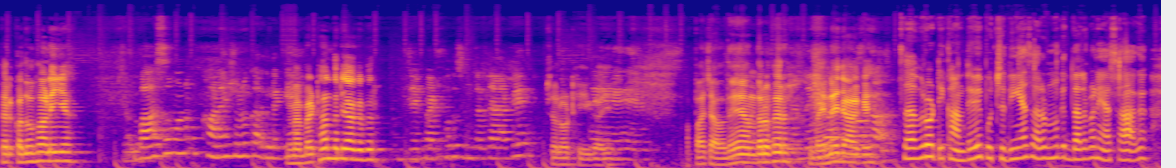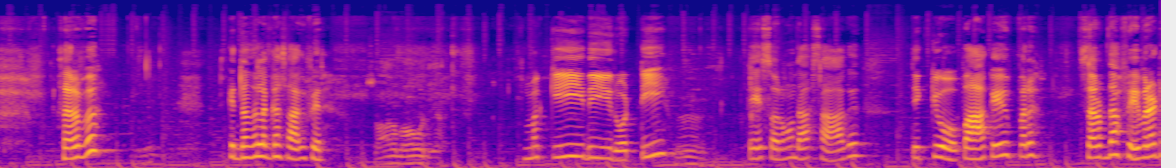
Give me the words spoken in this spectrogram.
ਫਿਰ ਕਦੋਂ ਖਾਣੀ ਆ? ਬਸ ਹੁਣ ਖਾਣੇ ਸ਼ੁਰੂ ਕਰ ਲੱਗੇ ਮੈਂ ਬੈਠਾ ਅੰਦਰ ਜਾ ਕੇ ਫਿਰ। ਜੇ ਬੈਠੋ ਤੁਸੀਂ ਅੰਦਰ ਜਾ ਕੇ। ਚਲੋ ਠੀਕ ਹੈ ਜੀ। ਤੇ ਆਪਾਂ ਚੱਲਦੇ ਆਂ ਅੰਦਰ ਫਿਰ ਬਹਿਨੇ ਜਾ ਕੇ। ਸਭ ਰੋਟੀ ਖਾਂਦੇ ਹੋਏ ਪੁੱਛਦੀ ਆ ਸਰਵ ਨੂੰ ਕਿੱਦਾਂ ਦਾ ਬਣਿਆ ਸਾਗ? ਸਰਵ ਕਿੱਦਾਂ ਦਾ ਲੱਗਾ ਸਾਗ ਫਿਰ? ਸਾਗ ਬਹੁਤ ਵਧੀਆ। ਮੱਕੀ ਦੀ ਰੋਟੀ ਤੇ ਸਰੋਂ ਦਾ ਸਾਗ ਤੇ ਘਿਓ ਪਾ ਕੇ ਉੱਪਰ ਸਰਬ ਦਾ ਫੇਵਰਟ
